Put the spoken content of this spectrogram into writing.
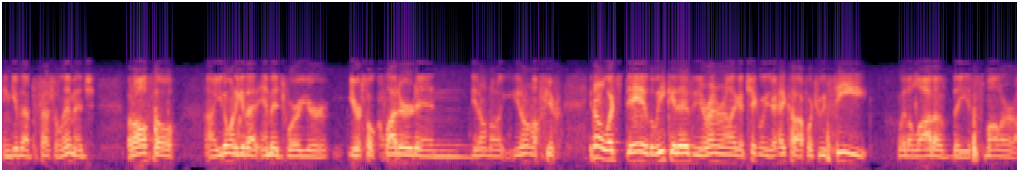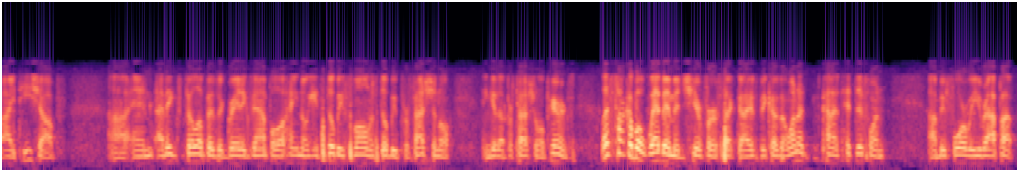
and give that professional image, but also uh, you don't want to give that image where you're you're so cluttered and you don't know you don't know if you're you don't know which day of the week it is and you're running around like a chicken with your head cut off, which we see with a lot of the smaller IT shops. Uh, and I think Philip is a great example. Of, you know, you can still be small and still be professional and give that professional appearance. Let's talk about web image here for a sec, guys, because I want to kind of hit this one uh, before we wrap up.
